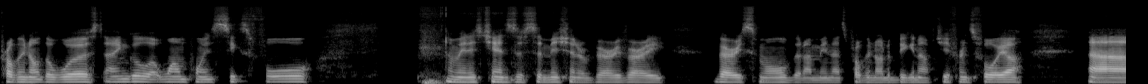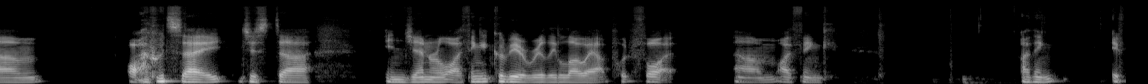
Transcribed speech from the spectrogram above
probably not the worst angle at 1.64. I mean, his chances of submission are very, very, very small, but I mean, that's probably not a big enough difference for you. Um, I would say just uh, in general, I think it could be a really low output fight. Um, I think, I think if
